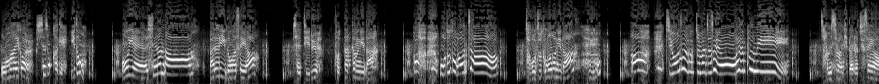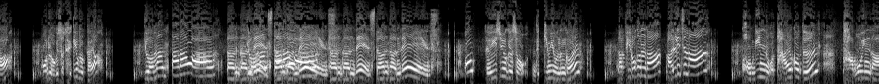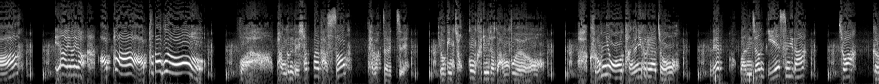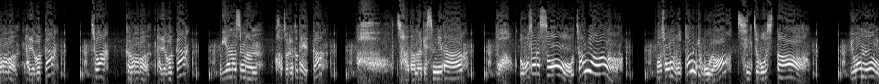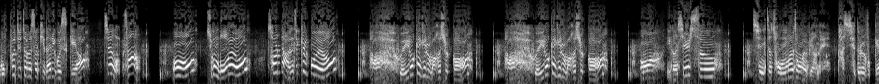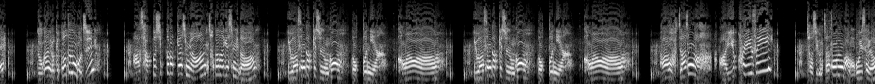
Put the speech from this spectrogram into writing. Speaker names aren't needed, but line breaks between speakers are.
오마이걸, 신속하게 이동! 오예, 신난다! 빨리 이동하세요. 제 뒤를 부탁합니다. 아, 모두 도망쳐! 저 먼저 도망갑니다. 아, 지원 사격 좀 해주세요. 헬프미! 잠시만 기다려주세요. 우리 여기서 대기해볼까요? 유아만 따라와. 딴딴 댄스, 딴딴 댄스, 딴딴 댄스, 딴딴 댄스. 어? 에이지역에서 느낌이 오는걸? 나 비로 간다. 말리지 마. 거기 있는 거 다 알거든. 다 보인다. 야야야, 아파. 아프다고요. 와, 방금 내 샷발 봤어? 대박 잘했지. 여긴 적군 그림자도 안 보여요. 아, 그럼요. 당연히 그래야죠. 네, 완전 이해했습니다. 좋아, 그럼 한번 달려볼까? 좋아, 그럼 한번 달려볼까? 미안하지만 거절해도 될까? 아, 차단하겠습니다. 와, 너무 잘했어. 짱이야. 와, 정말 못하는 게 뭐야? 진짜 멋있다. 유아는 목표 지점에서 기다리고 있을게요. 증 상! 어? 지금 뭐예요? 설때안 지킬 거예요? 아, 왜 이렇게 길을 막으실까? 아, 왜 이렇게 길을 막으실까? 어머, 이건 실수. 진짜 정말 정말 미안해. 다시 제대로 해볼게. 누가 이렇게 떠드는 거지? 아, 자꾸 시끄럽게 하시면 차단하겠습니다. 유아 생각해주는 건 너뿐이야. 고마워. 유아 생각해주는 건 너뿐이야. 고마워. 아우, 짜증나. Are you crazy? 저 지금 짜증나는 거 안 보이세요?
